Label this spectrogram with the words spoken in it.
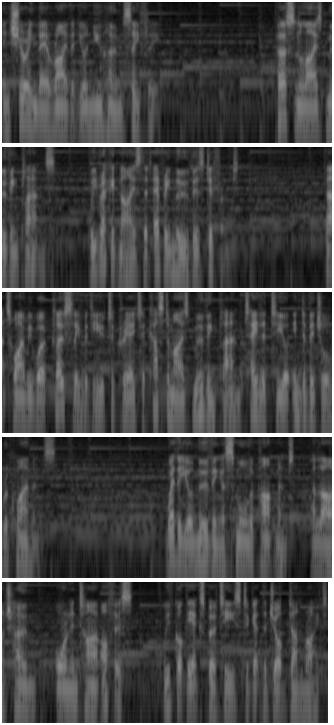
ensuring they arrive at your new home safely. Personalized moving plans. We recognize that every move is different. That's why we work closely with you to create a customized moving plan tailored to your individual requirements. Whether you're moving a small apartment, a large home, or an entire office, we've got the expertise to get the job done right.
